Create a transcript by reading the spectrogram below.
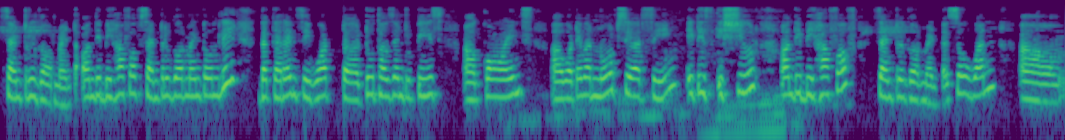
central government. On the behalf of central government only the currency what uh, 2000 rupees uh, coins uh, whatever notes you are seeing it is issued on the behalf of central government. So one um,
